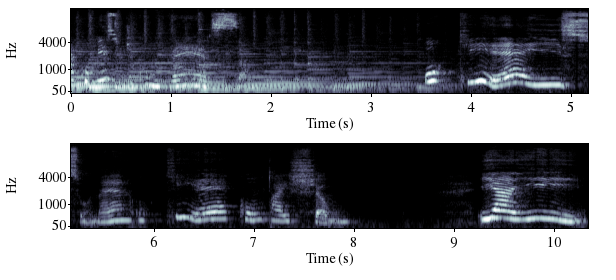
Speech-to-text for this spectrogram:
Para começo de conversa, o que é isso, né? O que é compaixão? E aí,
